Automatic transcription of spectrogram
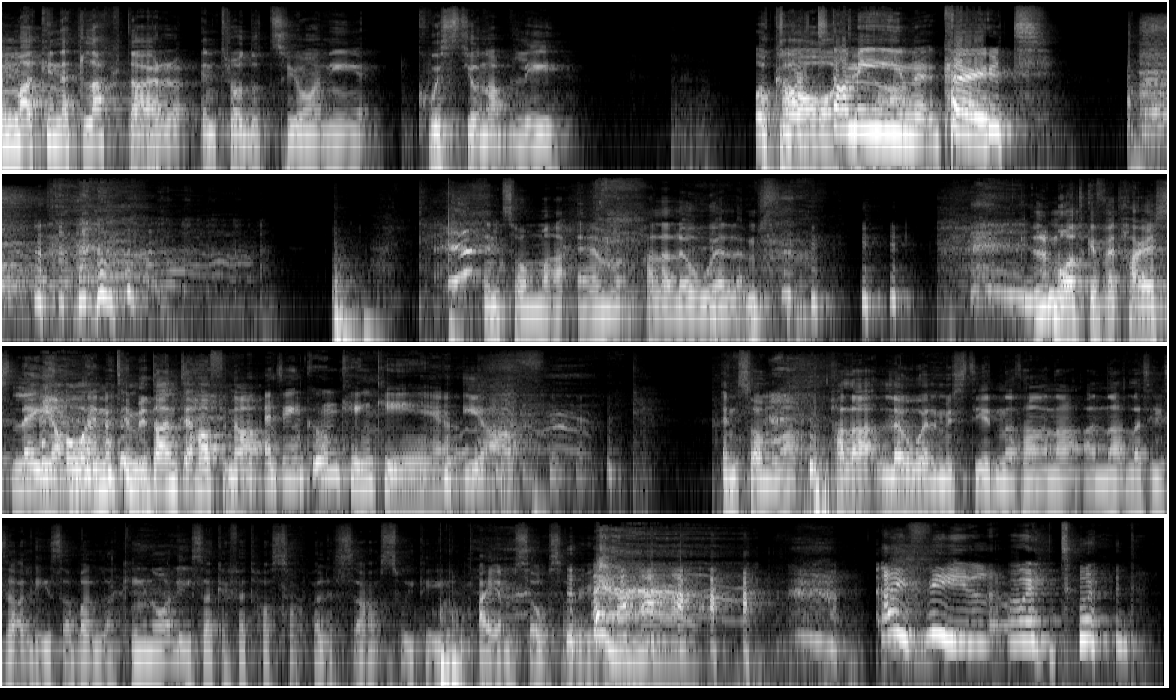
Imma kienet l-aktar introduzzjoni kwistjonabli. U kaotika. Min, Kurt! Insomma, bħala l-ewwel. Il-mod kif itħares lejja huwa intimidanti ħafna. Qed inkun kinki. Iqaf. Insomma, bħala l-ewwel mistiedna tagħna għandna l-Aziza Lisa Ballakino, Lisa kif qed tħossok bħalissa, sweetie. I am so sorry. I feel, wait, wait.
